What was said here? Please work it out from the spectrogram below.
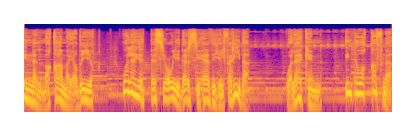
إن المقام يضيق ولا يتسع لدرس هذه الفريدة. ولكن إن توقفنا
